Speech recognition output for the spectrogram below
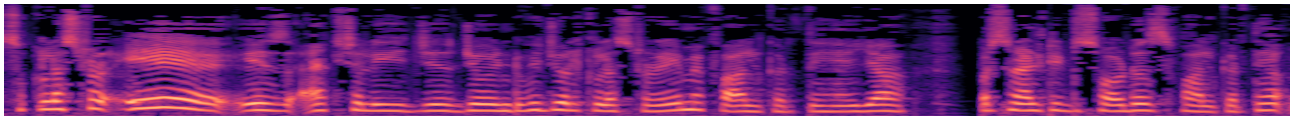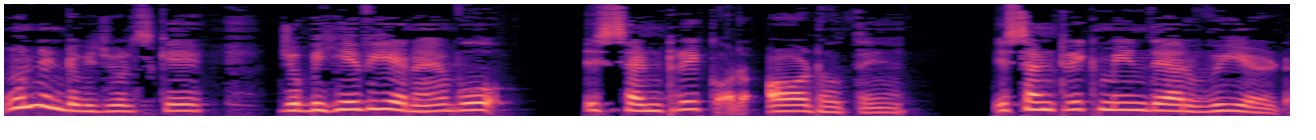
so cluster A is actually जो इंडिविजुअल क्लस्टर ए में फॉल करते हैं या पर्सनालिटी डिसऑर्डर्स फॉल करते हैं, उन इंडिविजुअल्स के जो बिहेवियर हैं, वो इसेंट्रिक और ऑड होते हैं। Eccentric mean they are weird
